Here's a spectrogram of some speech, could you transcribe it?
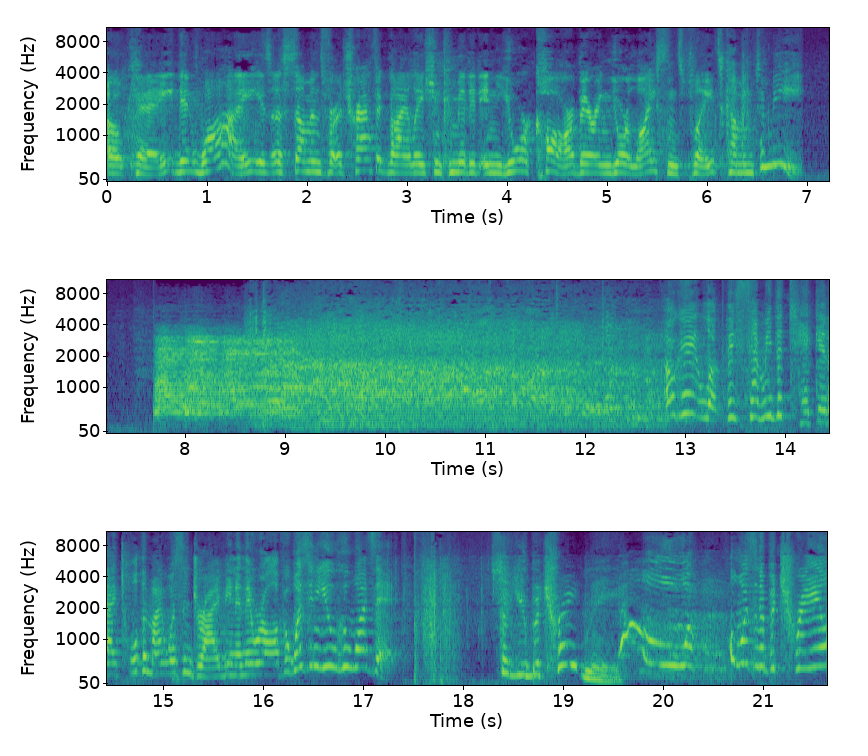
Okay, then why is a summons for a traffic violation committed in your car bearing your license plates coming to me? Okay, look, they sent me the ticket. I told them I wasn't driving, and they were all, if it wasn't you, who was it? So you betrayed me. No! It wasn't a betrayal.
